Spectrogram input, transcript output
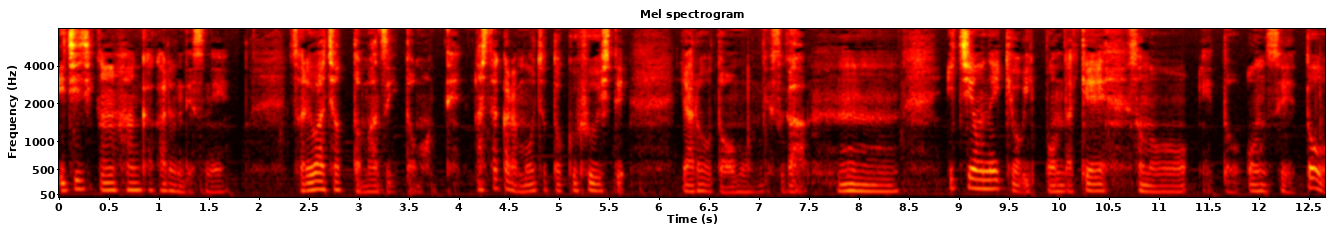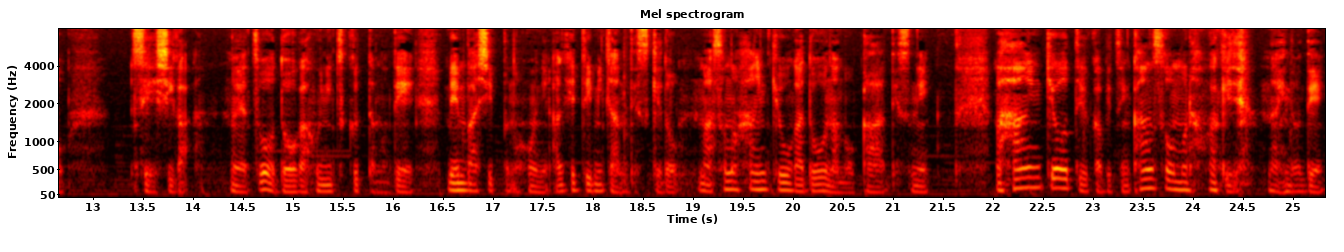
1時間半かかるんですね。それはちょっとまずいと思って、明日からもうちょっと工夫してやろうと思うんですが、うーん、一応ね、今日1本だけ、その、えっ、と、音声と静止画のやつを動画風に作ったので、メンバーシップの方に上げてみたんですけど、まあその反響がどうなのかですね。まあ反響というか別に感想をもらうわけじゃないので、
